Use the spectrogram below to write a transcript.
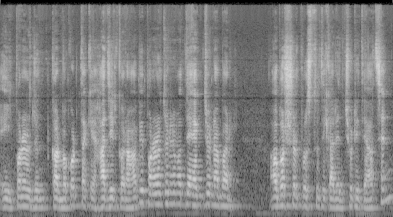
এই পনেরো জন কর্মকর্তাকে হাজির করা হবে। পনেরো জনের মধ্যে একজন আবার অবসর প্রস্তুতিকালীন ছুটিতে আছেন।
